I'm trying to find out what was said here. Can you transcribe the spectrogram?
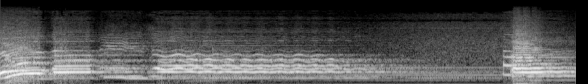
Your love is all I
